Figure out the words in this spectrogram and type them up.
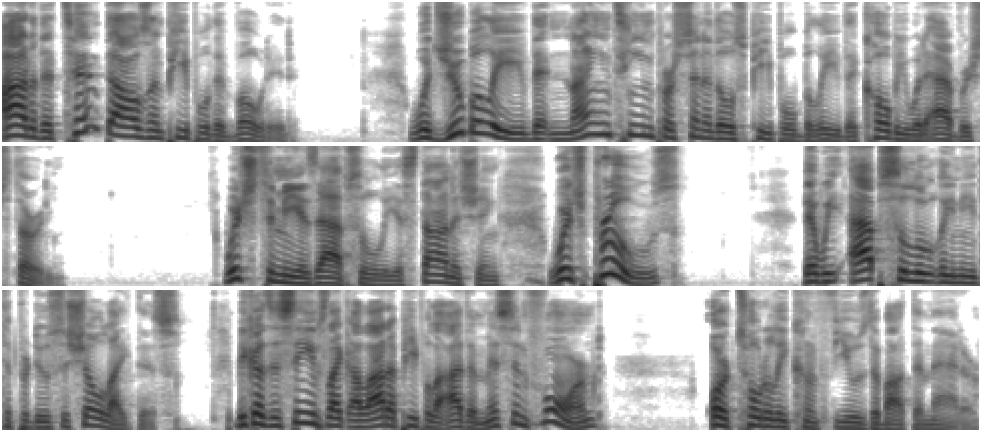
Out of the 10,000 people that voted, would you believe that 19% of those people believe that Kobe would average 30? Which to me is absolutely astonishing, which proves that we absolutely need to produce a show like this. Because it seems like a lot of people are either misinformed or totally confused about the matter.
